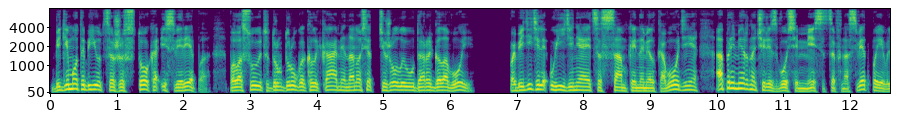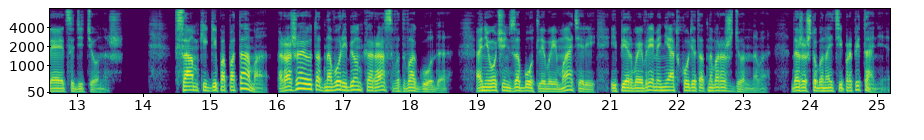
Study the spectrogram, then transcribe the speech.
Бегемоты бьются жестоко и свирепо, полосуют друг друга клыками, наносят тяжелые удары головой. Победитель уединяется с самкой на мелководье, а примерно через 8 месяцев на свет появляется детеныш. Самки гипопотама рожают одного ребенка раз в два года. Они очень заботливые матери и первое время не отходят от новорожденного, даже чтобы найти пропитание.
